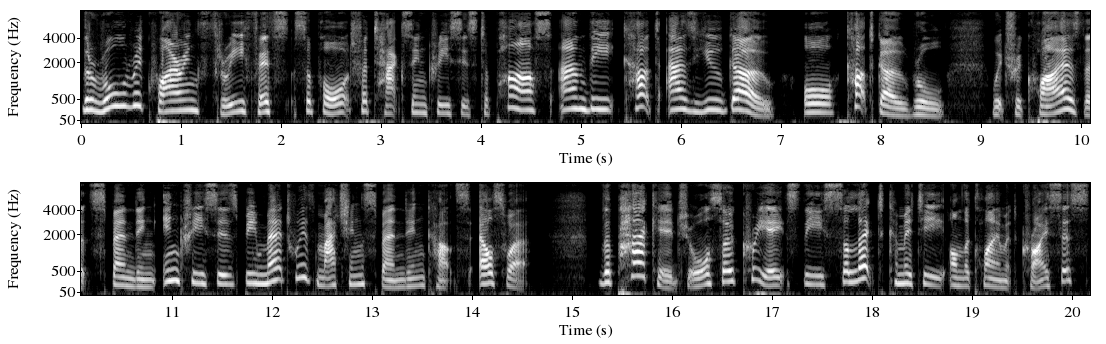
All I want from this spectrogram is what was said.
the rule requiring three fifths support for tax increases to pass, and the cut as you go or cut go rule, which requires that spending increases be met with matching spending cuts elsewhere. The package also creates the Select Committee on the Climate Crisis,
